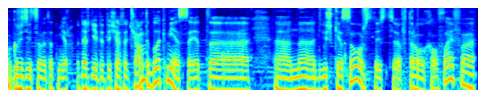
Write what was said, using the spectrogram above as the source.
погрузиться в этот мир. Подожди, это ты сейчас о чем? Это Black Mesa, это э, на движке Source, то есть э, второго Half-Life,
